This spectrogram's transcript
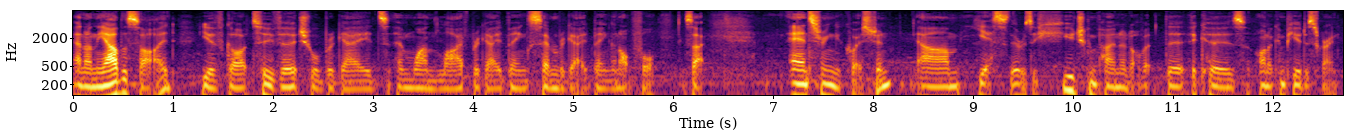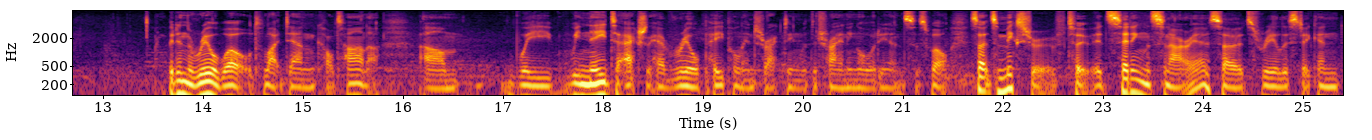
And on the other side, you've got two virtual brigades and one live brigade, being 7 Brigade, being an OPFOR. So, answering your question, um, yes, there is a huge component of it that occurs on a computer screen. But in the real world, like down in Cultana, um, we we need to actually have real people interacting with the training audience as well. So it's a mixture of two. It's setting the scenario so it's realistic, and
